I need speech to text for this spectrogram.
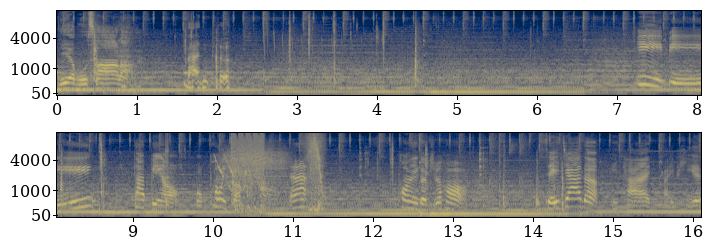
你也不差了，男的。一饼，大饼哦，我碰一个。好的，碰一个之后，谁家的一台白皮？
